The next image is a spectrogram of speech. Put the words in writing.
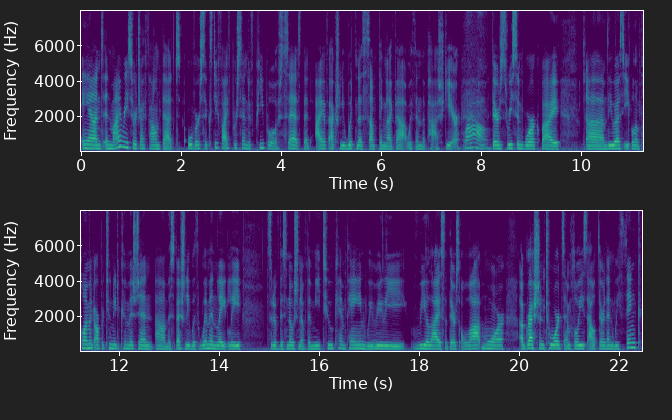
And in my research, I found that over 65% of people says that I have actually witnessed something like that within the past year. Wow. There's recent work by um, the U.S. Equal Employment Opportunity Commission, um, especially with women lately, sort of this notion of the Me Too campaign, we mm. really realize that there's a lot more aggression towards employees out there than we think.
